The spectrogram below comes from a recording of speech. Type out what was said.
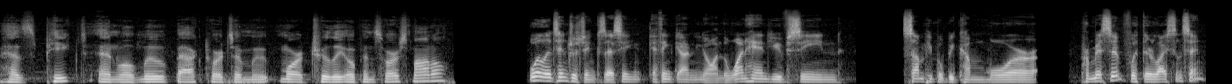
has peaked and will move back towards a mo- more truly open source model? Well, it's interesting because I think I think on you know on the one hand you've seen some people become more permissive with their licensing,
